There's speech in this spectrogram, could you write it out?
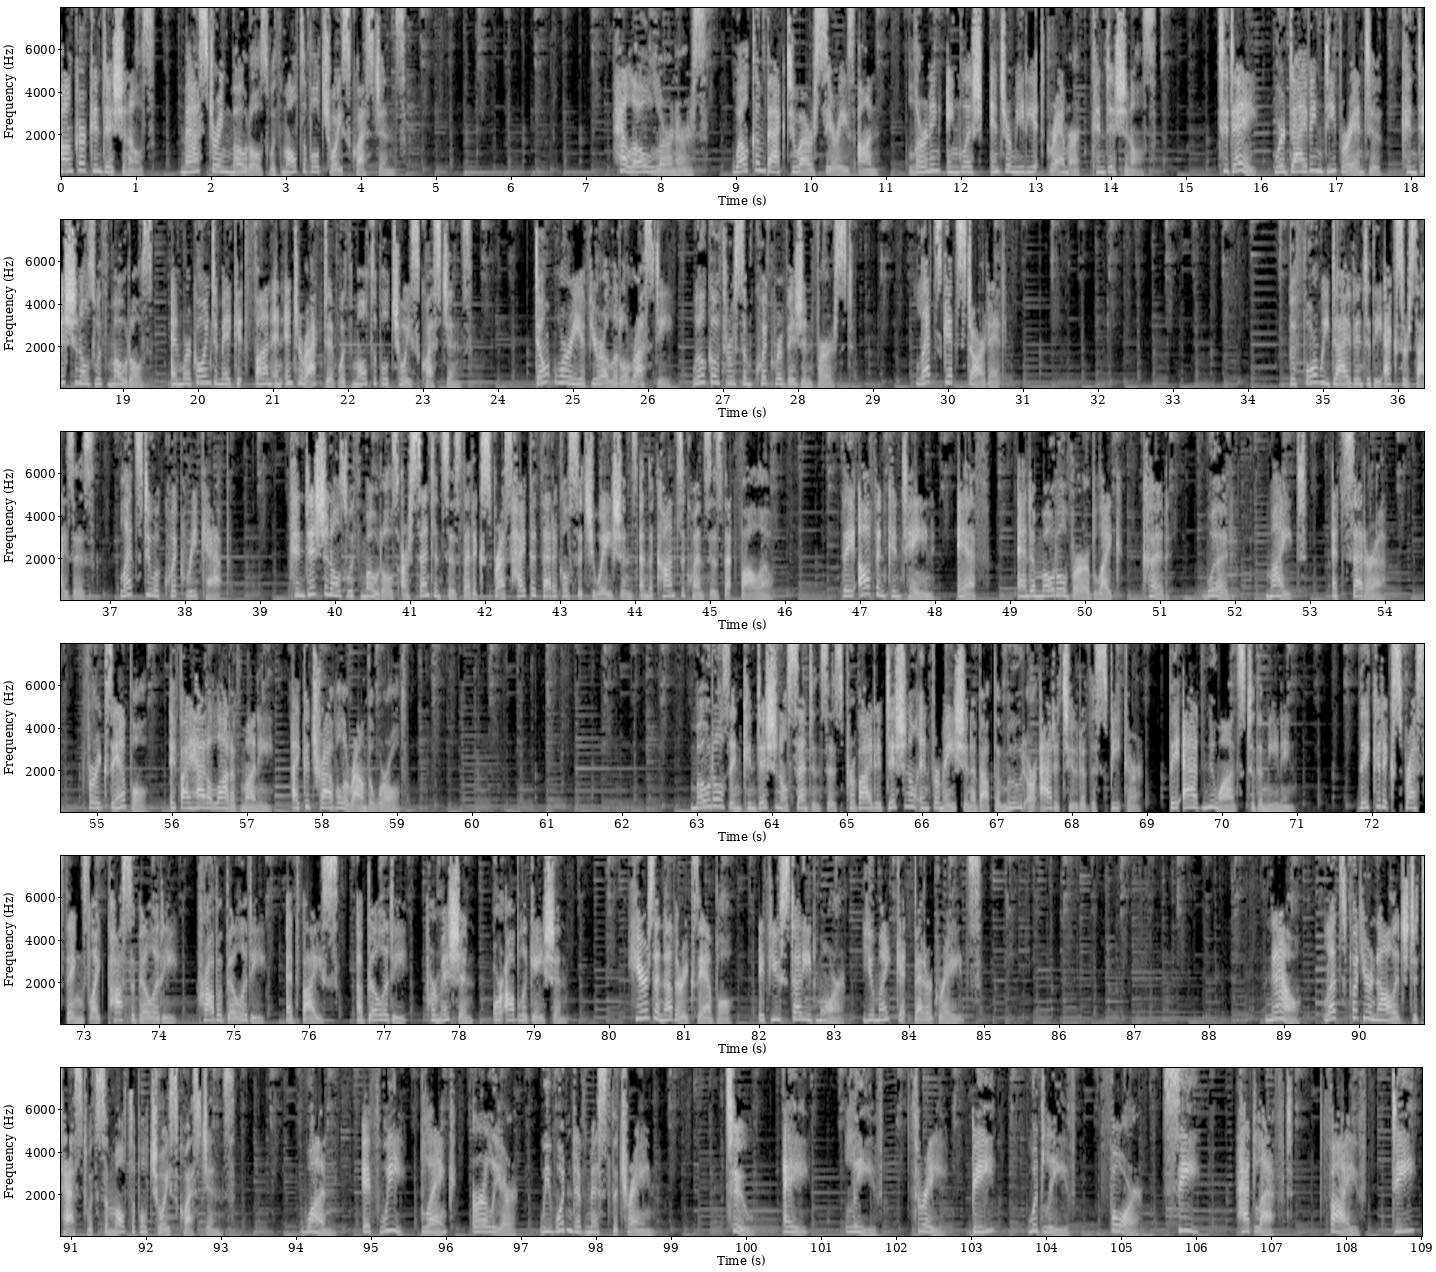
Conquer conditionals. Mastering modals with multiple choice questions. Hello learners. Welcome back to our series on Learning English Intermediate Grammar Conditionals. Today, we're diving deeper into conditionals with modals, and we're going to make it fun and interactive with multiple choice questions. Don't worry if you're a little rusty, we'll go through some quick revision first. Let's get started. Before we dive into the exercises, let's do a quick recap. Conditionals with modals are sentences that express hypothetical situations and the consequences that follow. They often contain if and a modal verb like could, would, might, etc. For example, if I had a lot of money, I could travel around the world. Modals in conditional sentences provide additional information about the mood or attitude of the speaker. They add nuance to the meaning. They could express things like possibility, probability, advice, ability, permission, or obligation. Here's another example. If you studied more, you might get better grades. Now, let's put your knowledge to test with some multiple choice questions. 1. If we, blank, earlier, we wouldn't have missed the train. 2. A. Leave. 3. B. Would leave. 4. C. Had left. 5. D.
